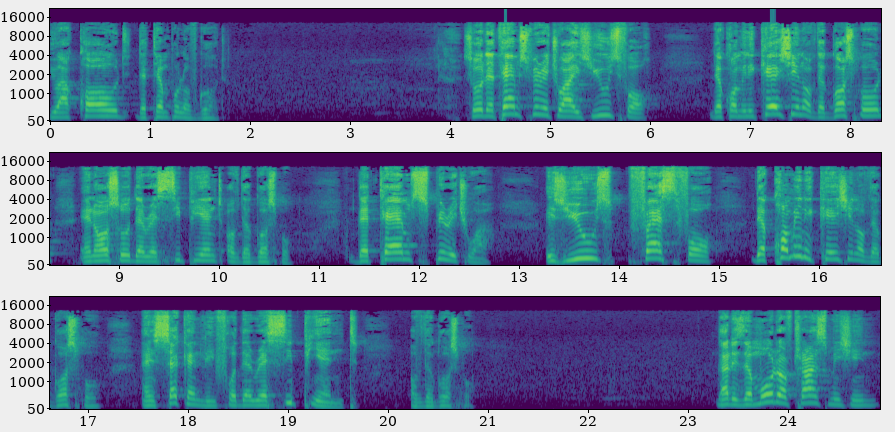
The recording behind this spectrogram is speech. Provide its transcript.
You are called the temple of God. So the term spiritual is used for the communication of the gospel and also the recipient of the gospel. The term spiritual is used first for the communication of the gospel and secondly for the recipient of the gospel. That is the mode of transmission.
